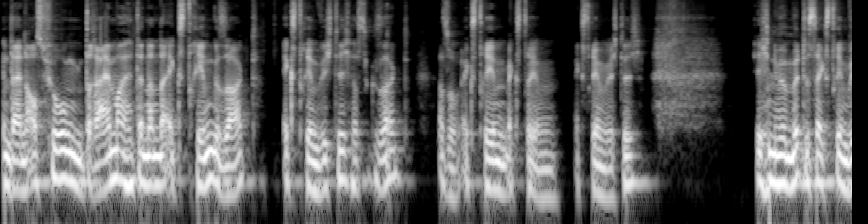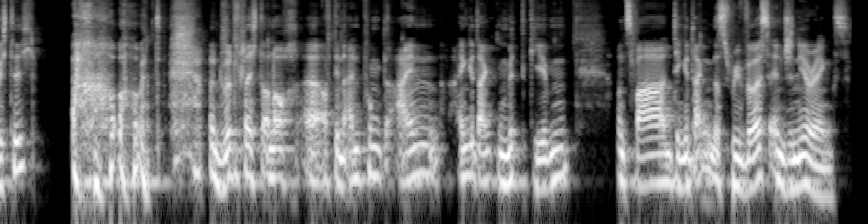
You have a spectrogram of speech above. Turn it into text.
in deinen Ausführungen dreimal hintereinander extrem gesagt. Extrem wichtig, hast du gesagt. Also extrem, extrem, extrem wichtig. Ich nehme mit, ist extrem wichtig. und, und würde vielleicht auch noch äh, auf den einen Punkt einen, einen Gedanken mitgeben, und zwar den Gedanken des Reverse Engineerings.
